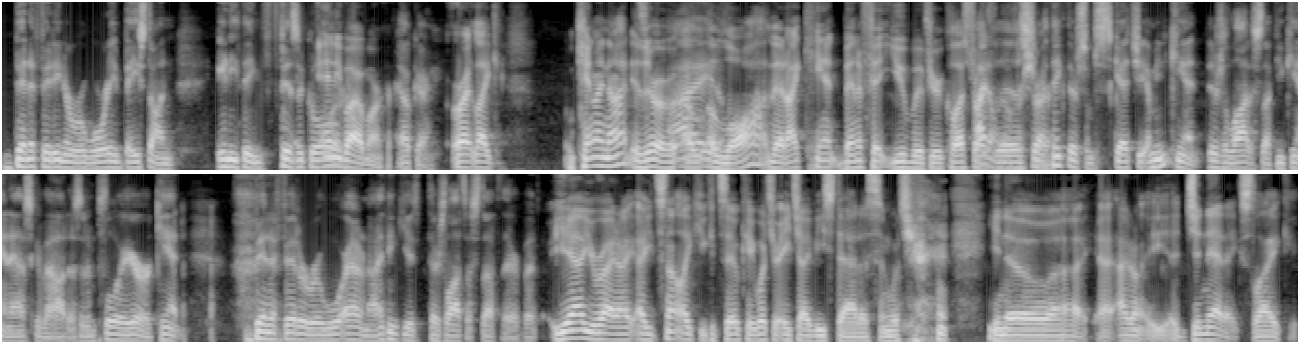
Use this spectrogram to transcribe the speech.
benefiting or rewarding based on anything physical. Any or- biomarker. Okay. Right? Like, can I not? Is there a, I a, a don't- law that I can't benefit you if your cholesterol I don't know for sure. or- I think there's some sketchy. I mean, you can't. There's a lot of stuff you can't ask about as an employer, or can't benefit or reward. I don't know. I think you, there's lots of stuff there, but Yeah, you're right. I, I, it's not like you could say, okay, what's your HIV status and what's your, you know, uh, I don't uh, genetics. Like,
